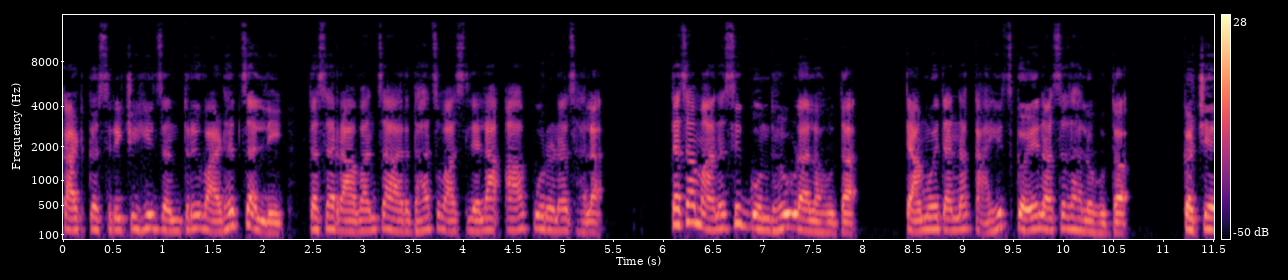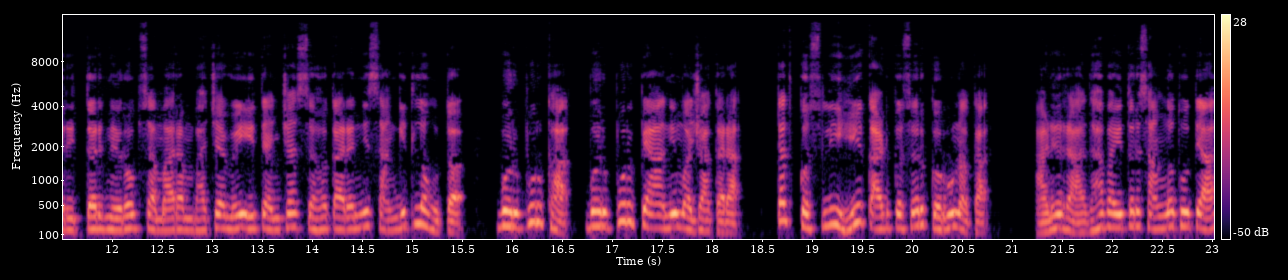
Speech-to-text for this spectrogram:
काटकसरीची ही जंत्री वाढत चालली तसा रावांचा अर्धाच वाचलेला आ पूर्ण झाला. त्याचा मानसिक गोंधळ उडाला होता. त्यामुळे त्यांना काहीच कळेन असं झालं होतं. कचेरीत तर निरोप समारंभाच्या वेळी त्यांच्या सहकाऱ्यांनी सांगितलं होतं भरपूर खा भरपूर प्या आणि मजा करा. त्यात कसलीही काटकसर करू नका. आणि राधाबाई तर सांगत होत्या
